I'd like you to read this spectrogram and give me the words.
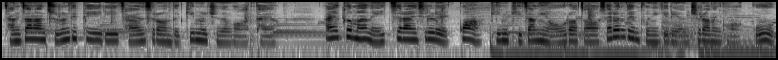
잔잔한 주름 디테일이 자연스러운 느낌을 주는 것 같아요. 깔끔한 H라인 실루엣과 긴 기장이 어우러져 세련된 분위기를 연출하는 것 같고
